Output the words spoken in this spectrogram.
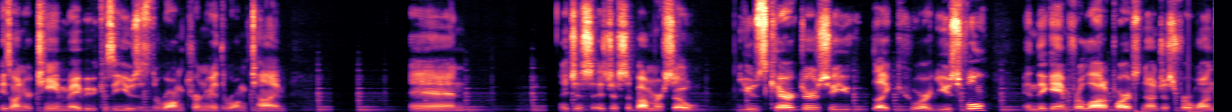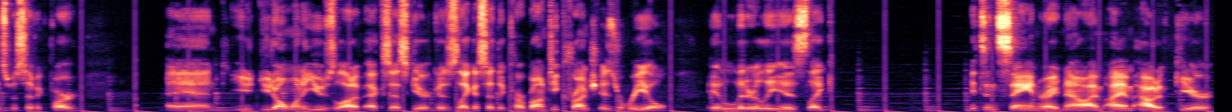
is on your team, maybe because he uses the wrong turn at the wrong time. And it just it's just a bummer. So use characters who you like who are useful in the game for a lot of parts, not just for one specific part. And you, you don't want to use a lot of excess gear because, like I said, the Carbanti crunch is real. It literally is like it's insane right now. I'm I am out of gear.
